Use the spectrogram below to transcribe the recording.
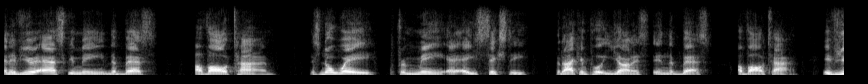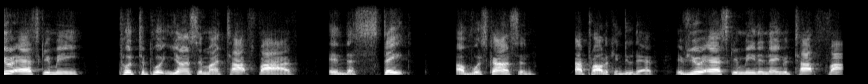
And if you're asking me the best of all time, there's no way for me at age 60 that I can put Giannis in the best of all time. If you're asking me put to put Giannis in my top five in the state of Wisconsin, I probably can do that. If you're asking me to name the top five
